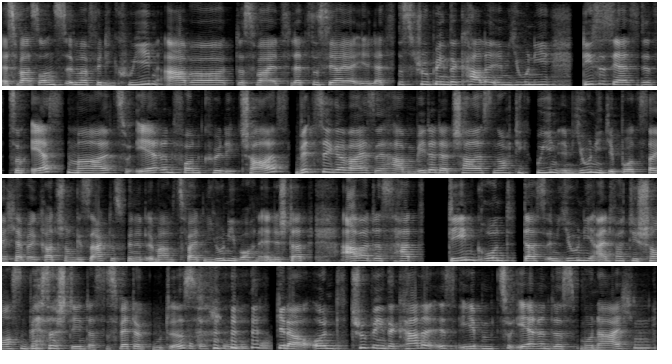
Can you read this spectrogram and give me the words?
Es war sonst immer für die Queen, aber das war jetzt letztes Jahr ja ihr letztes Trooping the Color im Juni. Dieses Jahr ist es jetzt zum ersten Mal zu Ehren von König Charles. Witzigerweise haben weder der Charles noch die Queen im Juni Geburtstag. Ich habe ja gerade schon gesagt, es findet immer am 2. Juni-Wochenende statt. Aber das hat den Grund, dass im Juni einfach die Chancen besser stehen, dass das Wetter gut ist. Ist ja. Genau, und Trooping the Color ist eben zu Ehren des Monarchen.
